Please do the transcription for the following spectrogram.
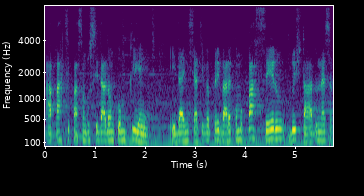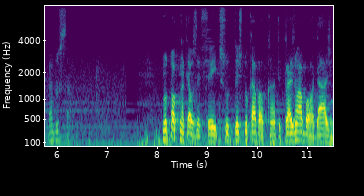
a participação do cidadão como cliente e da iniciativa privada como parceiro do Estado nessa condução. No tocante aos efeitos, o texto do Cavalcante traz uma abordagem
